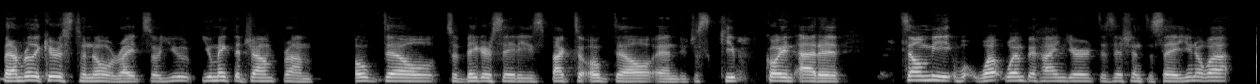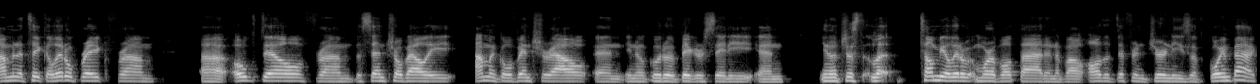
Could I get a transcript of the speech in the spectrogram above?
But I'm really curious to know, right? So you you make the jump from Oakdale to bigger cities, back to Oakdale, and you just keep going at it. Tell me what went behind your decision to say, you know what, I'm going to take a little break from uh, Oakdale, from the Central Valley. I'm gonna go venture out and you know go to a bigger city and you know just let tell me a little bit more about that and about all the different journeys of going back.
